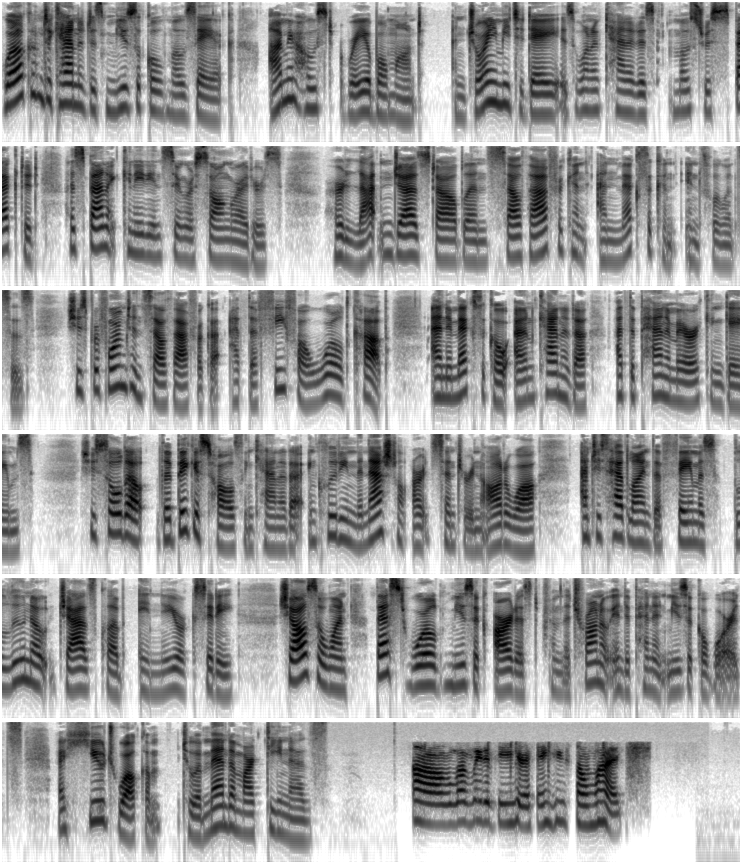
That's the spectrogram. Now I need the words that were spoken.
Welcome to Canada's Musical Mosaic. I'm your host, Rhea Beaumont, and joining me today is one of Canada's most respected Hispanic Canadian singer songwriters. Her Latin jazz style blends South African and Mexican influences. She's performed in South Africa at the FIFA World Cup and in Mexico and Canada at the Pan American Games. She sold out the biggest halls in Canada, including the National Arts Centre in Ottawa, and she's headlined the famous Blue Note Jazz Club in New York City. She also won Best World Music Artist from the Toronto Independent Music Awards. A huge welcome to Amanda Martinez. Oh, lovely to be here. Thank you so much.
